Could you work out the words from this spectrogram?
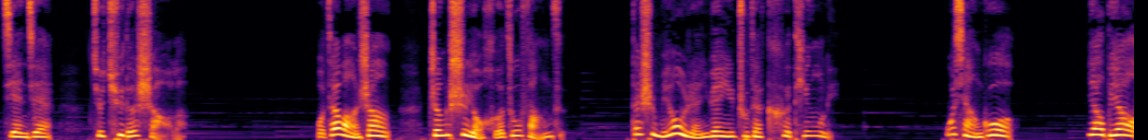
渐渐就去得少了。我在网上征室友合租房子，但是没有人愿意住在客厅里。我想过，要不要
